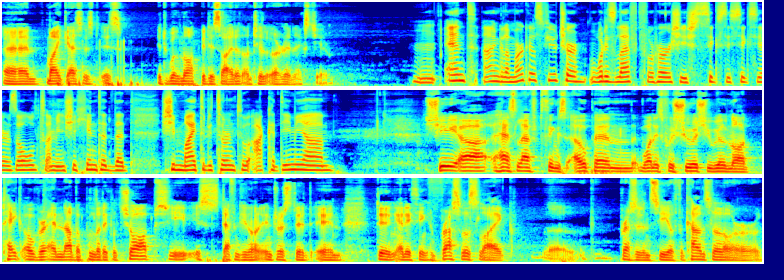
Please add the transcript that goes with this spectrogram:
and my guess is, is it will not be decided until early next year. Mm. And Angela Merkel's future, what is left for her? She's 66 years old. I mean, she hinted that she might return to academia. She uh, has left things open. One is for sure she will not take over another political job. She is definitely not interested in doing anything in Brussels, like uh, presidency of the council or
